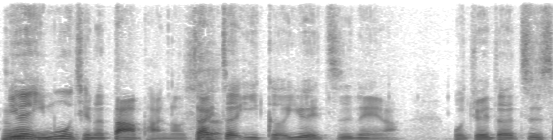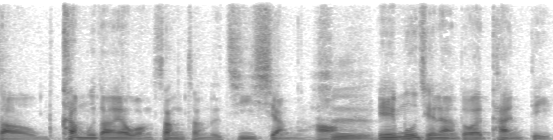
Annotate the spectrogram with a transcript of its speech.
因为以目前的大盘呢，在这一个月之内啊，我觉得至少看不到要往上涨的迹象了哈。是。因为目前两都在探底。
